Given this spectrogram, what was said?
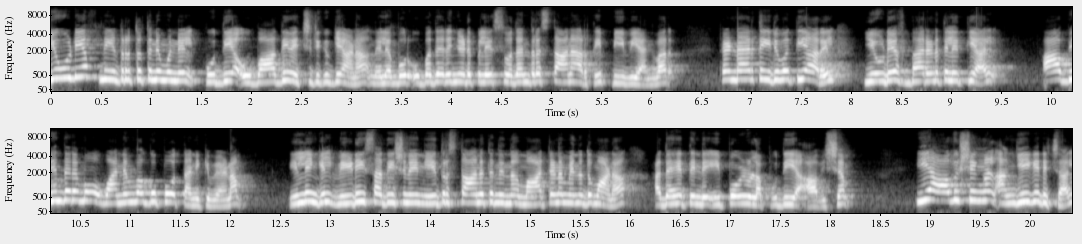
യു ഡി എഫ് നേതൃത്വത്തിന് മുന്നിൽ പുതിയ ഉപാധി വെച്ചിരിക്കുകയാണ് നിലമ്പൂർ ഉപതെരഞ്ഞെടുപ്പിലെ സ്വതന്ത്ര സ്ഥാനാർത്ഥി പി വി അൻവർ. രണ്ടായിരത്തി ഇരുപത്തിയാറിൽ യു ഡി എഫ് ഭരണത്തിലെത്തിയാൽ ആഭ്യന്തരമോ വനം വകുപ്പോ തനിക്ക് വേണം. ഇല്ലെങ്കിൽ വി ഡി സതീശനെ നേതൃസ്ഥാനത്ത് നിന്ന് മാറ്റണമെന്നതുമാണ് അദ്ദേഹത്തിന്റെ ഇപ്പോഴുള്ള പുതിയ ആവശ്യം. ഈ ആവശ്യങ്ങൾ അംഗീകരിച്ചാൽ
